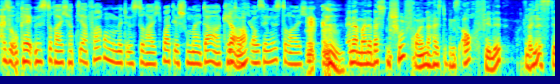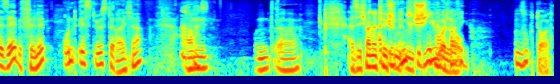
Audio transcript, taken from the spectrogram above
Also okay, Österreich, habt ihr Erfahrungen mit Österreich? Wart ihr schon mal da? Kennt ihr Ja. euch aus in Österreich? Einer meiner besten Schulfreunde heißt übrigens auch Philipp. Vielleicht Mhm. ist es derselbe Philipp und ist Österreicher. Ähm, und äh, Also ich war natürlich schon in im Skiurlaub. besucht dort.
